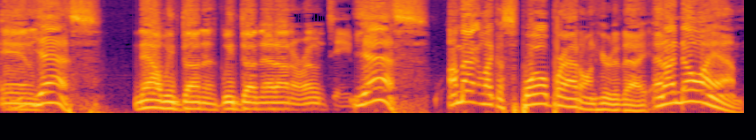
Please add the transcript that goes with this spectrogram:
And yes, now we've done it. We've done that on our own team. Yes. I'm acting like a spoiled brat on here today, and I know I am.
